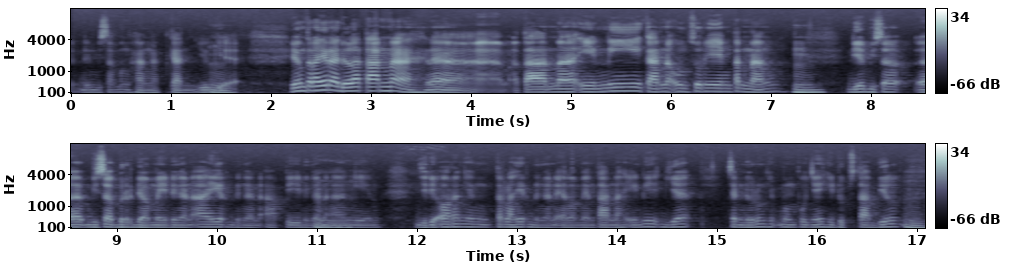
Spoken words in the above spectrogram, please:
dan bisa menghangatkan juga. Yang terakhir adalah tanah. Nah, tanah ini karena unsurnya yang tenang, Hmm. dia bisa eh, bisa berdamai dengan air, dengan api, dengan Hmm. angin. Jadi orang yang terlahir dengan elemen tanah ini dia cenderung mempunyai hidup stabil Hmm.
